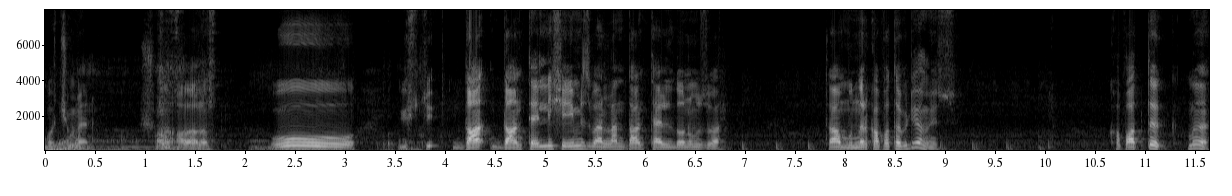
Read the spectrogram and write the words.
Koçum benim. Şunu alalım. Oo, üstü da- dantelli şeyimiz var lan. Dantelli donumuz var. Tamam bunları kapatabiliyor muyuz? Kapattık mı?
